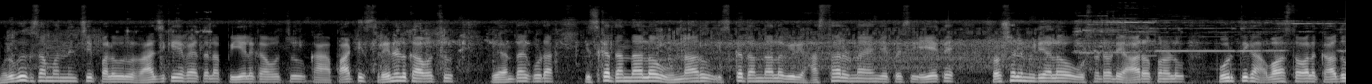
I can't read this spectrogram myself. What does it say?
ములుగుకు సంబంధించి పలువురు రాజకీయవేత్తల పిఏలు కావచ్చు కా పార్టీ శ్రేణులు కావచ్చు వీరంతా కూడా ఇసుక దందాలో ఉన్నారు. ఇసుక దందాలో వీరి హస్తాలు ఉన్నాయని చెప్పేసి ఏదైతే సోషల్ మీడియాలో వస్తున్నటువంటి ఆరోపణలు పూర్తిగా అవాస్తవాలు కాదు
